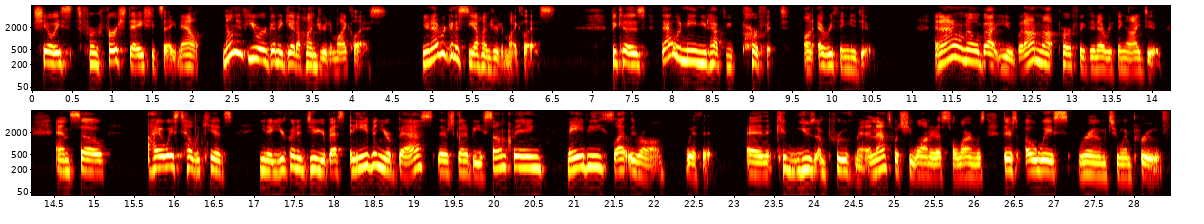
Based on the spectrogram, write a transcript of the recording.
she always, for first day, she'd say, Now, none of you are going to get 100 in my class. You're never going to see 100 in my class because that would mean you'd have to be perfect on everything you do. And I don't know about you, but I'm not perfect in everything I do. And so I always tell the kids, you know you're going to do your best and even your best there's going to be something maybe slightly wrong with it and it can use improvement and that's what she wanted us to learn was there's always room to improve.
